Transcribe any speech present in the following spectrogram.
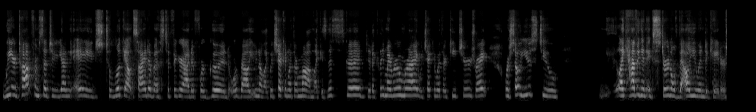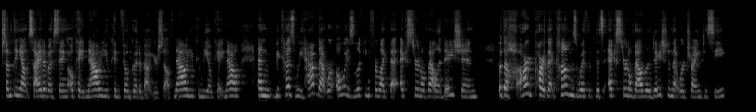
we are taught from such a young age to look outside of us to figure out if we're good or value you know like we check in with our mom like is this good? Did i clean my room right? We check in with our teachers right? We're so used to like having an external value indicator, something outside of us saying, okay, now you can feel good about yourself. Now you can be okay. Now, and because we have that, we're always looking for like that external validation. But the hard part that comes with this external validation that we're trying to seek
